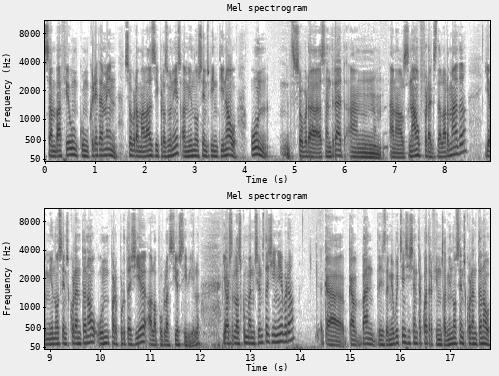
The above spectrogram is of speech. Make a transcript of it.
se'n va fer un concretament sobre malalts i presoners, a 1929 un sobre centrat en, en els nàufrags de l'armada i en 1949 un per protegir a la població civil. Llavors, les convencions de Ginebra que, que van des de 1864 fins a 1949,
